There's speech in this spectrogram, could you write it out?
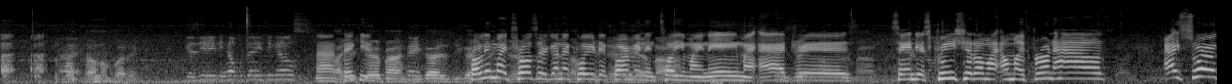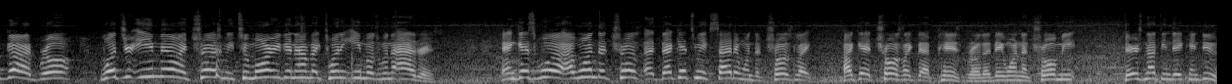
but don't tell nobody. You guys need any help with anything else? Uh, Nah, thank you're. Good, man. You guys, you guys Probably my trolls are gonna call your a good day, department and tell you my name, my address, send you a screenshot on my on my front house. I swear to God, bro. What's your email? And trust me, tomorrow you're gonna have like 20 emails with the address. And guess what? I want the trolls. Uh, that gets me excited when the trolls like I get trolls like that pissed, bro. That they want to troll me. There's nothing they can do.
